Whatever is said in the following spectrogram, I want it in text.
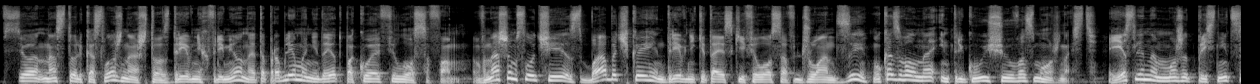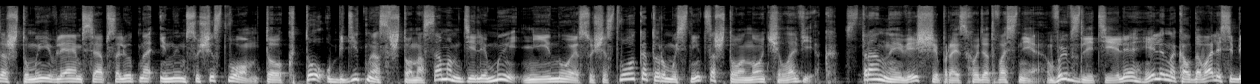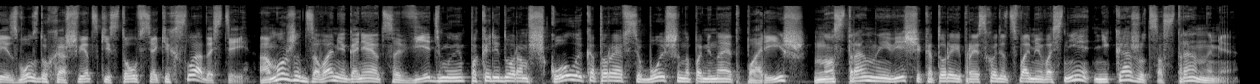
Все настолько сложно, что с древних времен эта проблема не дает покоя философам. В нашем случае с бабочкой древнекитайский философ Джуан Цзы указывал на интригующую возможность. Если нам может присниться, что мы являемся абсолютно иным существом, то кто убедит нас, что на самом деле мы не иное существо, которому снится, что оно человек? Странные вещи происходят во сне. Вы взлетели или наколдовали себе из воздуха шведский стол всяких сладостей. А может за вами гоняются ведьмы по коридору коридорам школы, которая все больше напоминает Париж, но странные вещи, которые происходят с вами во сне, не кажутся странными.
